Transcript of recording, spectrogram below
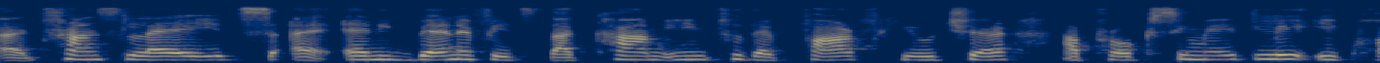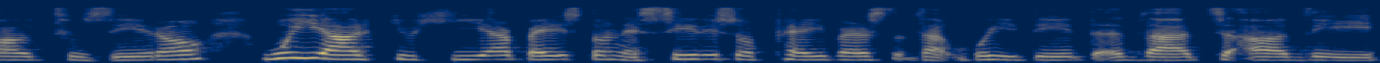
uh, translates uh, any benefits that come into the far future approximately equal to zero. We argue here based on a series of papers that we did that uh, the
